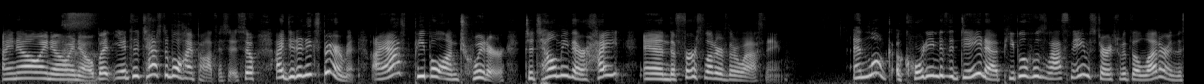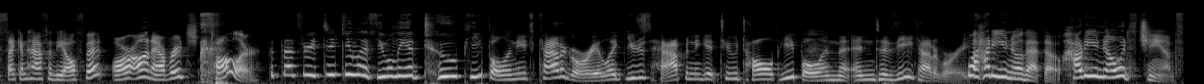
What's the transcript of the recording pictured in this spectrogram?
I know, I know, I know, but it's a testable hypothesis. So I did an experiment. I asked people on Twitter to tell me their height and the first letter of their last name. And look, according to the data, people whose last name starts with a letter in the second half of the alphabet are on average taller. but that's ridiculous. You only had two people in each category. Like you just happen to get two tall people in the N to Z category. Well, how do you know that though? How do you know it's chance?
